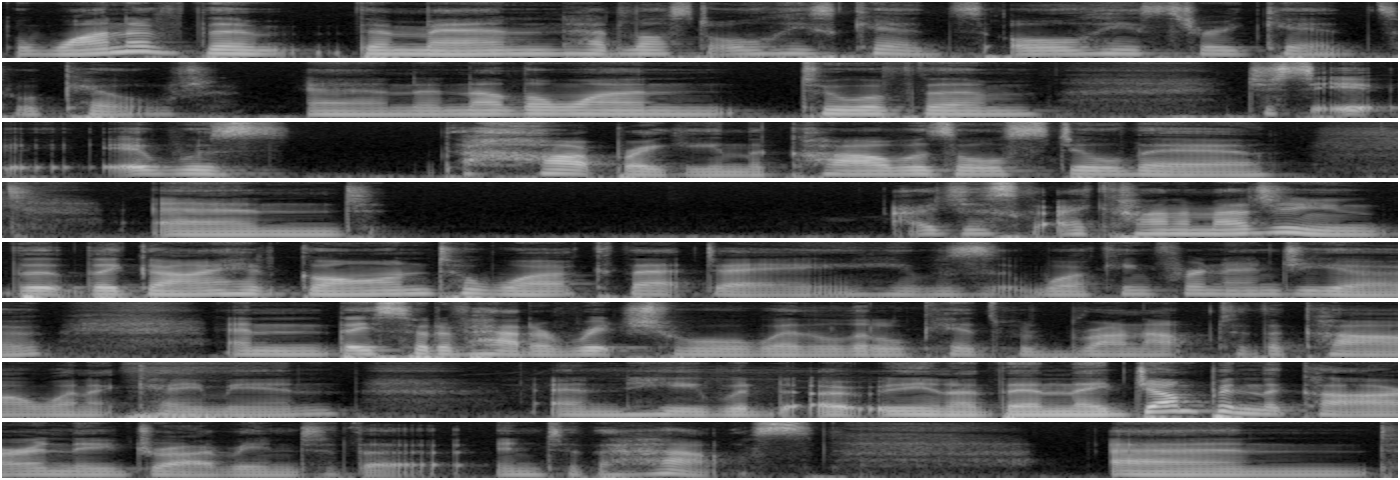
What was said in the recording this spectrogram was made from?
one of the the men had lost all his kids. All his three kids were killed, and another one, two of them, just it, it was heartbreaking. The car was all still there, and I just I can't imagine the the guy had gone to work that day. He was working for an NGO, and they sort of had a ritual where the little kids would run up to the car when it came in, and he would uh, you know then they jump in the car and they drive into the into the house. And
